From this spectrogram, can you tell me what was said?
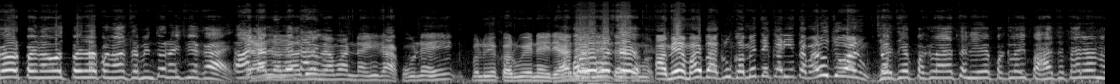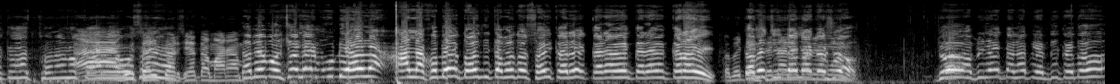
ઘર પહેરાવો તો પહેરાય પણ આ જમીન તો નહીં જ વેકાય આ જમીન મહેમાન નહીં રાખવું નહીં પેલું એ કરવું એ નહીં. રહ્યા બરાબર છે. અમે અમારી ભાગનું ગમે તે કરીએ તમારું જોવાનું. જે જે પગલા હતા ને એ પગલા બહાર જતા રહ્યો ને કે સોનાનો પાર આ એવો સહી કરશે તમારા. તમે બોલશો નહીં હું બે આ લાખો બે તો તમે તો સહી કરે કરાવે કરાવે કરાવે. તમે તમે ચિંતા ના ના કરશો. જો અભિનય તને પ્રેમથી કહી દઉં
